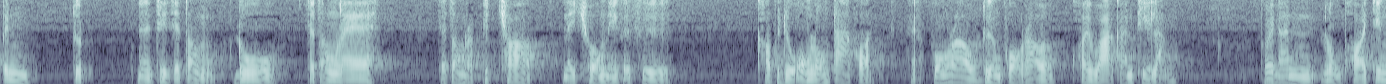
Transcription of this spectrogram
เป็นจุดที่จะต้องดูจะต้องแล จะต้องรับผิดชอบในช่วงนี้ก็คือ เข้าไปดูองค์หลวงตาก่อน พวกเราเรื่องพวกเราค่อยว่ากันทีหลังโดยนั้นหลวงพ่อจึง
